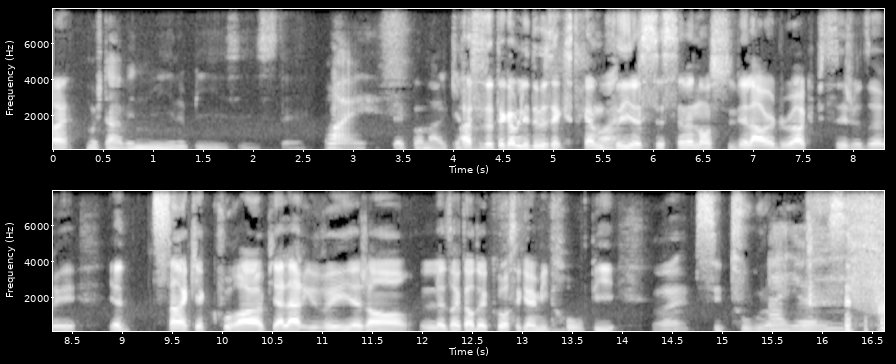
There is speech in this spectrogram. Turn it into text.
Ouais. Moi, j'étais arrivé de nuit, là, puis c'était Ouais. c'était pas mal calme. Ah, c'est ça, t'es comme les deux extrêmes, Ouais. tu sais, il y a six semaines, on suivait la Hard Rock, puis tu sais, je veux dire, il y a 100 quelques coureurs, puis à l'arrivée, il y a genre le directeur de course avec un micro, puis Ouais. c'est tout, genre. Aïe, c'est fou.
